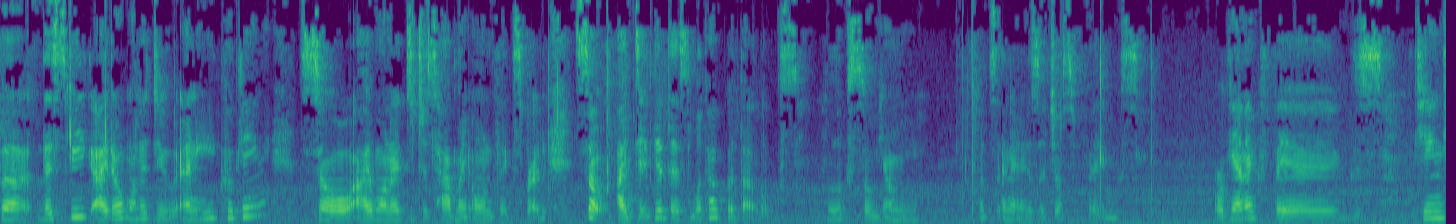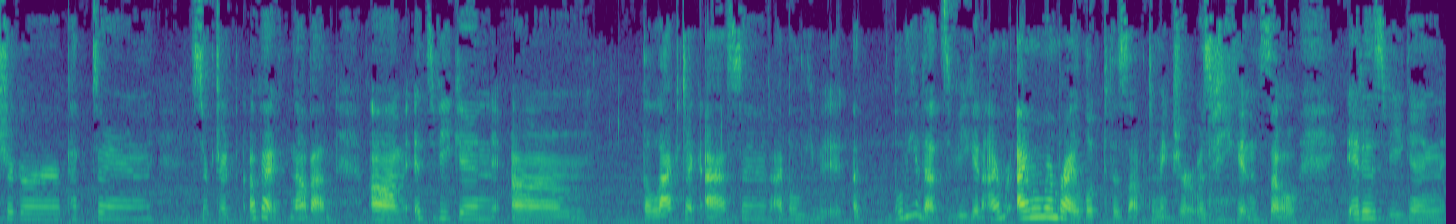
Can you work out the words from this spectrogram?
but this week I don't want to do any cooking. So I wanted to just have my own fig spread. So I did get this. Look how good that looks. It looks so yummy. What's in it? Is it just figs? Organic figs, cane sugar, pectin, citric. Okay, not bad. Um, it's vegan. Um, the lactic acid, I believe it, I believe that's vegan. I, I remember I looked this up to make sure it was vegan. So it is vegan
